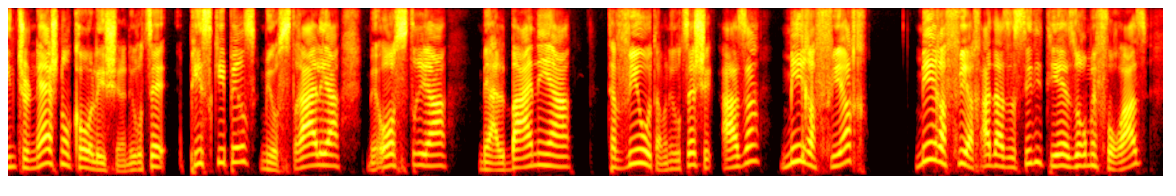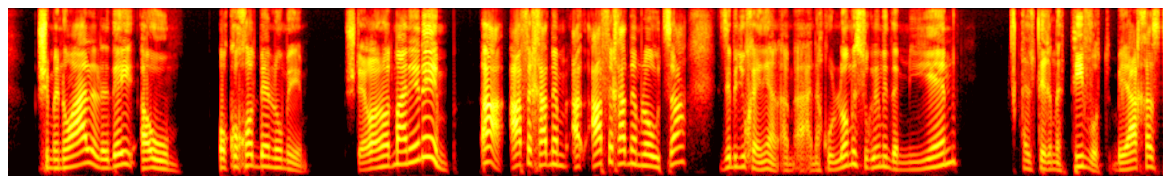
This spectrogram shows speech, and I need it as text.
international coalition, אני רוצה peacekeepers מאוסטרליה, מאוסטריה, מאלבניה, תביאו אותם, אני רוצה שעזה, מרפיח מרפיח עד עזה סיטי תהיה אזור מפורז שמנוהל על ידי האו"ם, או כוחות בינלאומיים. שתי רעיונות מעניינים. אה, אף אף אחד מהם לא הוצע, זה בדיוק העניין. אנחנו לא מסוגלים לדמיין אלטרנטיבות ביחס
